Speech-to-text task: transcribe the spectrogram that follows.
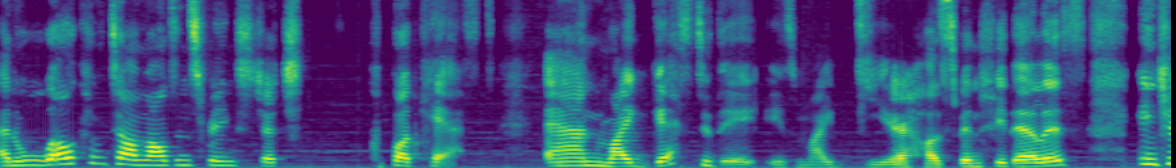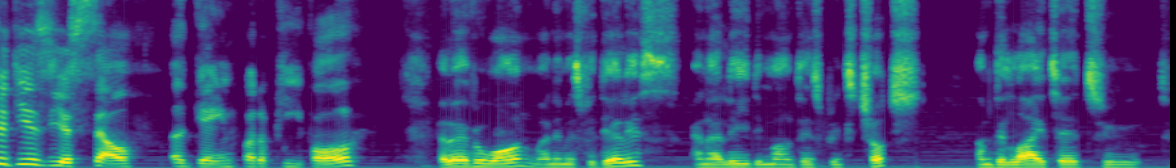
And welcome to our Mountain Springs Church podcast. And my guest today is my dear husband Fidelis. Introduce yourself again for the people. Hello, everyone. My name is Fidelis, and I lead the Mountain Springs Church. I'm delighted to, to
